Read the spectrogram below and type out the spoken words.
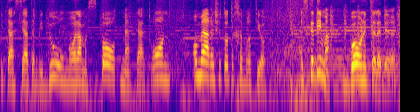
מתעשיית הבידור, מעולם הספורט, מהתיאטרון או מהרשתות החברתיות. אז קדימה, בואו נצא לדרך.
